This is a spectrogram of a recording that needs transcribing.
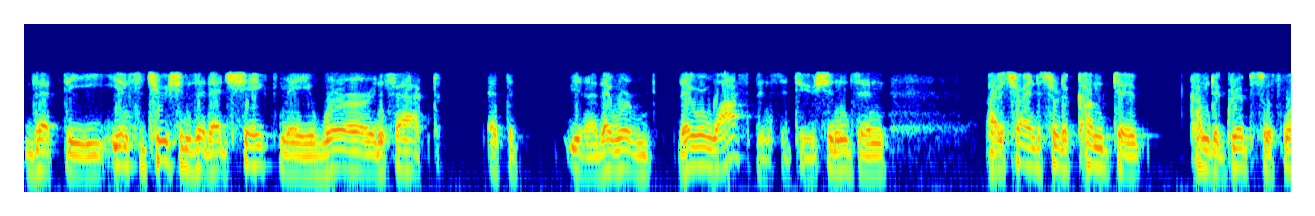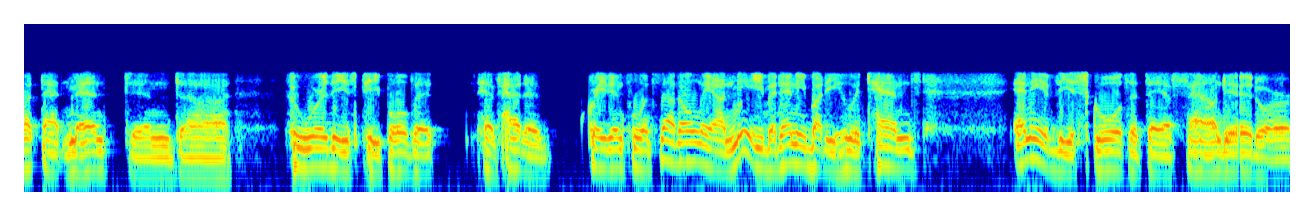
that the institutions that had shaped me were, in fact, at the, you know, they were they were WASP institutions, and I was trying to sort of come to come to grips with what that meant and uh, who were these people that have had a great influence not only on me but anybody who attends any of these schools that they have founded or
